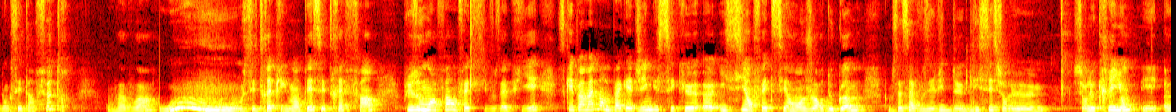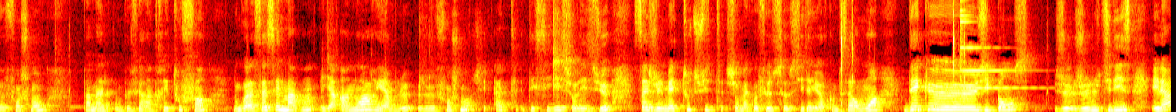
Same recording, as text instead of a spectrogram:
Donc c'est un feutre. On va voir. Ouh, c'est très pigmenté, c'est très fin plus ou moins fin en fait si vous appuyez. Ce qui est pas mal dans le packaging c'est que euh, ici en fait c'est en genre de gomme. Comme ça ça vous évite de glisser sur le, crayon et euh, franchement pas mal. On peut faire un trait tout fin. Donc voilà, ça c'est le marron. Il y a un noir et un bleu. Euh, franchement, j'ai hâte d'essayer sur les yeux. Ça, je vais le mettre tout de suite sur ma coiffeuse. Ça aussi d'ailleurs, comme ça au moins, dès que j'y pense, je, je l'utilise. Et là,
